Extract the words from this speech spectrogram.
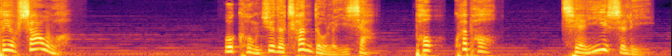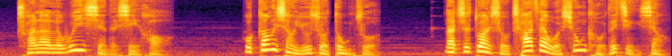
他要杀我！我恐惧的颤抖了一下，跑，快跑！潜意识里传来了危险的信号。我刚想有所动作，那只断手插在我胸口的景象，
